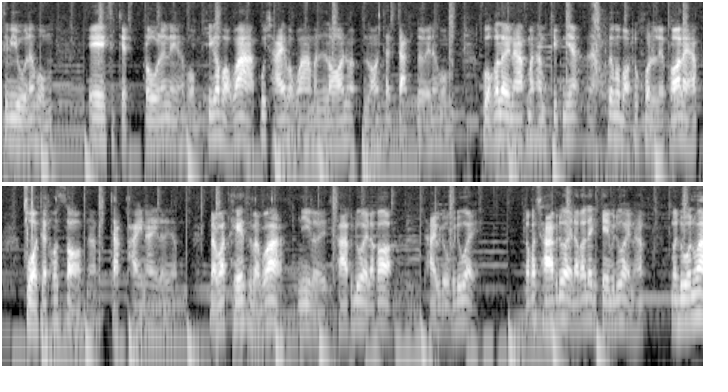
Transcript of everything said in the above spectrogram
CPU นะผม A17 Pro นั่นเองครับผมที่เขาบอกว่าผู้ใช้บอกว่ามันร้อนแบบร้อนจัดๆเลยนะผมหัวก็เลยนะครับมาทำคลิปนี้นะเพื่อมาบอกทุกคนเลยเพราะอะไรครับหัวจะทดสอบนะจากภายในเลยครับแบบว่าเทสแบบว่านี่เลยชาร์จไปด้วย แล้วก็ถ่ายวิดีโอไปด้วย แล้วก็ชาร์จไปด้วยแล้วก็เล่นเกมไปด้วยนะครับมาดูกันว่า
